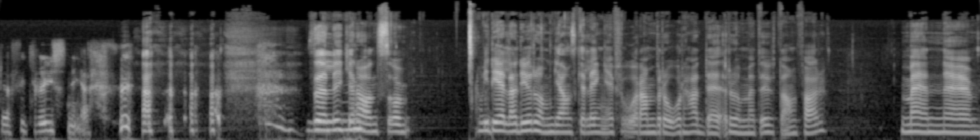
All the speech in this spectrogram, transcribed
jag fick rysningar. Sen likadant så, vi delade ju rum ganska länge för våran bror hade rummet utanför. Men eh,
